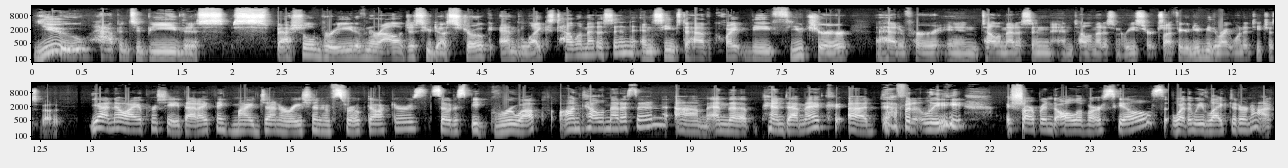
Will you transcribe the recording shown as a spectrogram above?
You happen to be this special breed of neurologist who does stroke and likes telemedicine and seems to have quite the future ahead of her in telemedicine and telemedicine research. So I figured you'd be the right one to teach us about it. Yeah, no, I appreciate that. I think my generation of stroke doctors, so to speak, grew up on telemedicine, um, and the pandemic uh, definitely sharpened all of our skills, whether we liked it or not.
